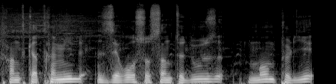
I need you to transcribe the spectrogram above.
34 072 Montpellier.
